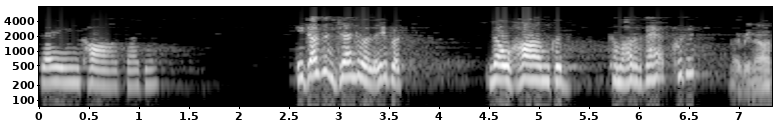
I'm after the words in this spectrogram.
Playing cards, I guess. He doesn't generally, but no harm could come out of that, could it? Maybe not.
